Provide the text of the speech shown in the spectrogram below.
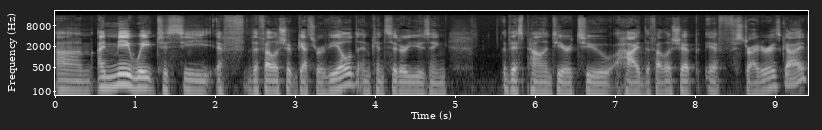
Um, I may wait to see if the Fellowship gets revealed and consider using this Palantir to hide the Fellowship if Strider is guide,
